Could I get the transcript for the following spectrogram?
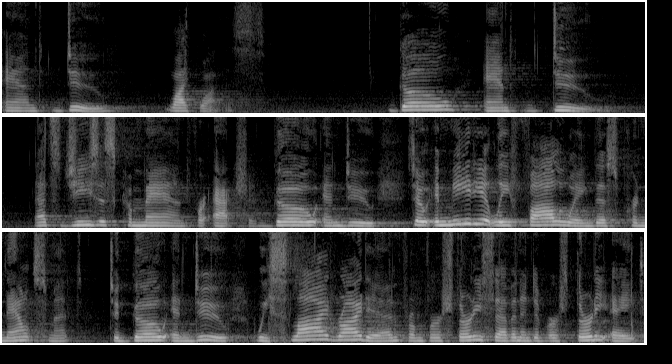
and do likewise. Go and do. That's Jesus' command for action. Go and do. So, immediately following this pronouncement to go and do, we slide right in from verse 37 into verse 38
